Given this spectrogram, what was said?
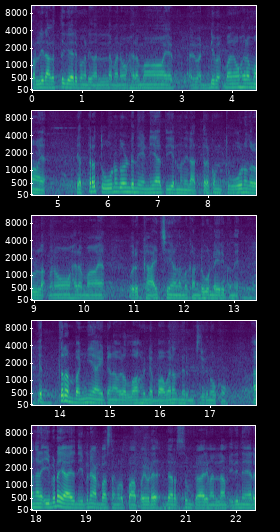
പള്ളിയുടെ അകത്ത് കയറിയപ്പോൾ കണ്ടി നല്ല മനോഹരമായ അടി മനോഹരമായ എത്ര തൂണുകളുണ്ടെന്ന് എണ്ണിയാൽ തീരണമെന്നില്ല. അത്രക്കും തൂണുകളുള്ള മനോഹരമായ ഒരു കാഴ്ചയാണ് നമ്മൾ കണ്ടുകൊണ്ടേയിരിക്കുന്നത്. എത്ര ഭംഗിയായിട്ടാണ് അവർ അള്ളാഹുവിന്റെ ഭവനം നിർമ്മിച്ചിരിക്കുന്നത്. നോക്കൂ. അങ്ങനെ ഇവിടെയായിരുന്നു ഇബിന് അബ്ബാസ് തങ്ങൾ പാപ്പയുടെ ദർസും കാര്യങ്ങളെല്ലാം. ഇതിന് നേരെ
